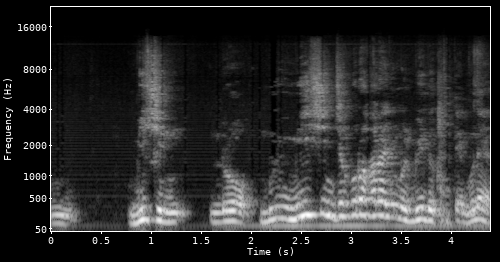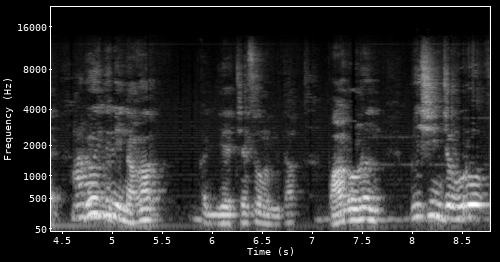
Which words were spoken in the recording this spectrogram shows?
음, 미신으로 미신적으로 하나님을 믿었기 때문에 너희들이 나가 예 죄송합니다. 바로는 미신적으로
